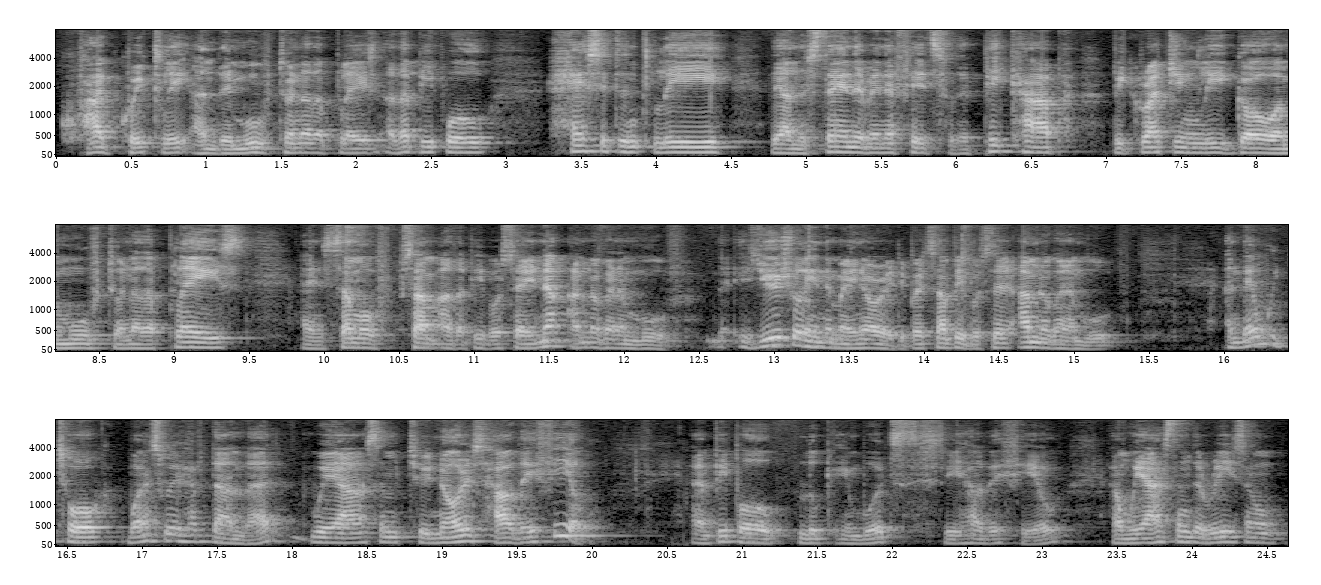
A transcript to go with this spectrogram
quite quickly and they move to another place. Other people hesitantly, they understand the benefits, so they pick up, begrudgingly go and move to another place. And some of some other people say, no, I'm not going to move. It's usually in the minority, but some people say, I'm not going to move. And then we talk, once we have done that, we ask them to notice how they feel. And people look inwards, see how they feel. And we ask them the reason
